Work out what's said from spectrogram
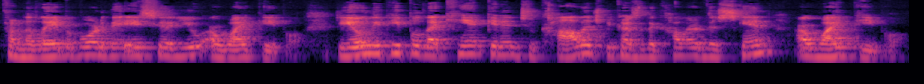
from the labor board of the ACLU are white people. The only people that can't get into college because of the color of their skin are white people.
